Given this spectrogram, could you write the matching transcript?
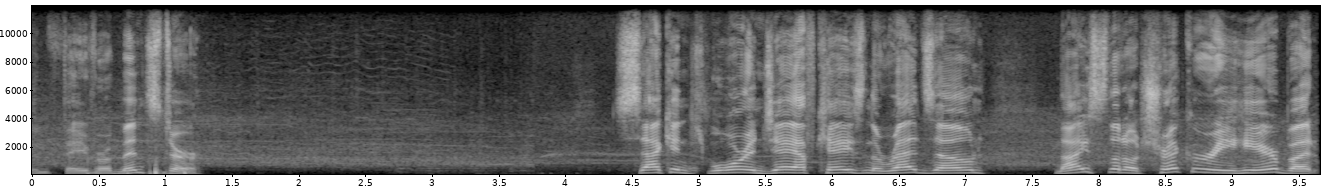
in favor of Minster. Second, Warren JFK's in the red zone. Nice little trickery here, but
